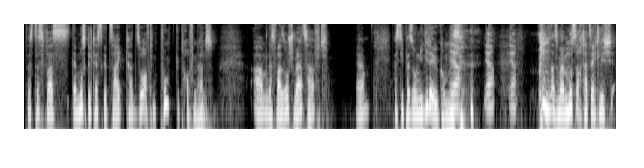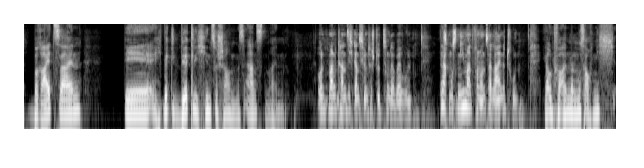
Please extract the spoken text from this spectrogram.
dass das, was der Muskeltest gezeigt hat, so auf den Punkt getroffen hat. Ähm, das war so schmerzhaft, ja, dass die Person nie wiedergekommen ist. Ja, ja, ja. Also man muss auch tatsächlich bereit sein, die wirklich, wirklich hinzuschauen und es ernst meinen. Und man kann sich ganz viel Unterstützung dabei holen. Das ja. muss niemand von uns alleine tun. Ja, und vor allem, man muss auch nicht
